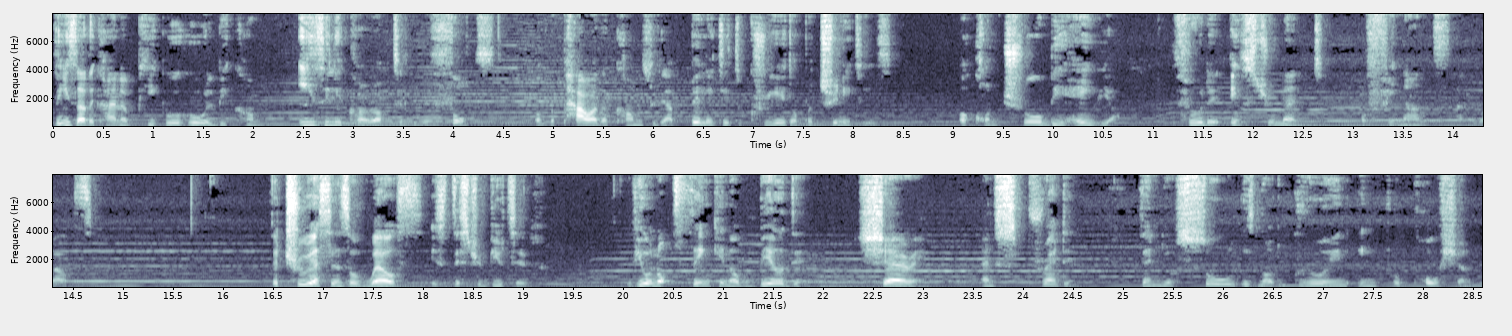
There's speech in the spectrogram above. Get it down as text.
These are the kind of people who will become easily corrupted with the thoughts of the power that comes with the ability to create opportunities or control behavior through the instrument of finance and wealth. The true essence of wealth is distributive. If you're not thinking of building, sharing, and spreading, then your soul is not growing in proportion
